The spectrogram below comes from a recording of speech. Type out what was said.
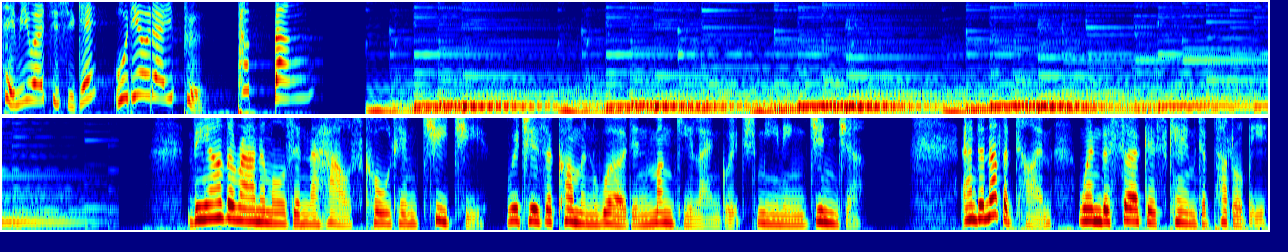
재미와 지식의 오디오 라이프 팝빵 The other animals in the house called him Chee-Chee, which is a common word in monkey language meaning ginger. And another time, when the circus came to Puddleby,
